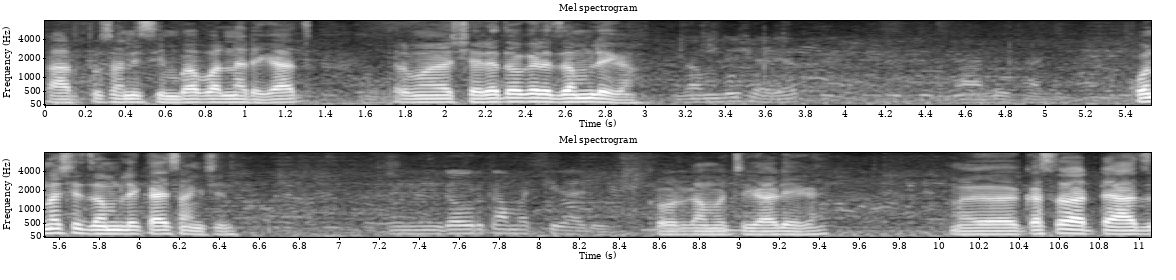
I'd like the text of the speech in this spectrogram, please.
कारतूस आणि सिंबा पालणार आहे का आज? तर मग शर्यत वगैरे जमले का? जमली शर्यत. कोणाशी जमले काय सांगशील? गौरकामाची गाडी. कोरकामाची गाडी आहे का? मग कसं वाटतं आज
